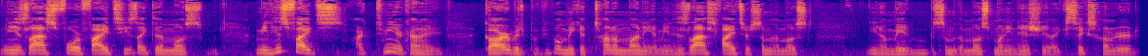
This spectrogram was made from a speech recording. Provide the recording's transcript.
in his last four fights, he's like the most. I mean, his fights are, to me are kind of garbage, but people make a ton of money. I mean, his last fights are some of the most you know, made some of the most money in history, like six hundred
